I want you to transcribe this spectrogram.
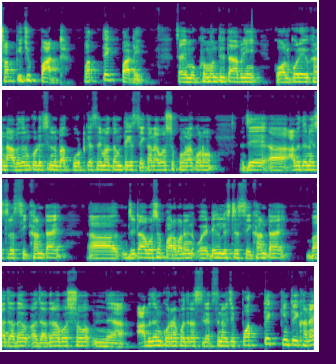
সব কিছু পার্ট প্রত্যেক পার্টে চাই মুখ্যমন্ত্রীতে আপনি কল করে ওখানে আবেদন করেছিলেন বা কোর্ট কেসের মাধ্যম থেকে সেখানে অবশ্য কোনো না কোনো যে আহ, আবেদন এসেছিল সেখানটায় যেটা অবশ্য পারমানেন্ট ওয়েটিং লিস্টে সেখানটায় বা যাদের যাদের অবশ্য আবেদন করার পর যারা সিলেকশন হয়েছে প্রত্যেক কিন্তু এখানে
